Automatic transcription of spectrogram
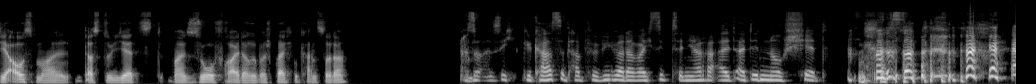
dir ausmalen, dass du jetzt mal so frei darüber sprechen kannst, oder? Also als ich gecastet habe für Viva, da war ich 17 Jahre alt. I didn't know shit.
